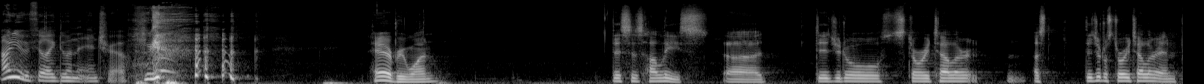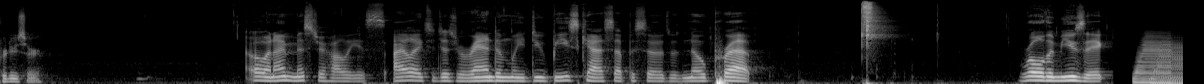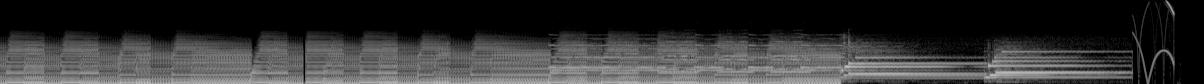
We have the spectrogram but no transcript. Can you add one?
I don't even feel like doing the intro. Hey everyone, this is Hallease, a digital storyteller, a digital storyteller and producer. oh, and I'm Mr. Hallease. I like to just randomly do Beastcast episodes with no prep. Roll the music.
